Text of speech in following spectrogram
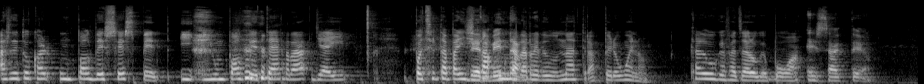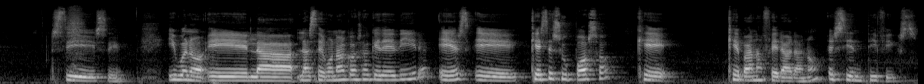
has de tocar un poc de césped i, i un poc de terra i ahí potser D'herbeta. una darrere d'una altra, però bueno, cada un que faci el que puga. Exacte. Sí, sí. I bueno, eh, la, la segona cosa que he de dir és eh, què se suposa que, que van a fer ara, no? Els científics.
